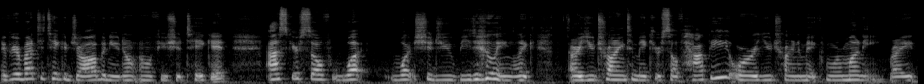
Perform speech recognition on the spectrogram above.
If you're about to take a job and you don't know if you should take it, ask yourself what what should you be doing? Like, are you trying to make yourself happy or are you trying to make more money, right?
